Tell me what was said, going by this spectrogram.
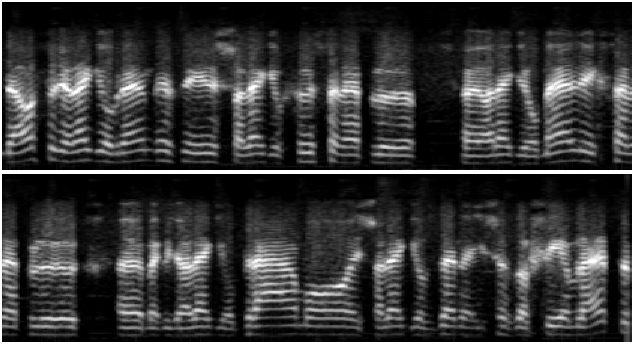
de az, hogy a legjobb rendezés, a legjobb főszereplő, a legjobb mellékszereplő, meg ugye a legjobb dráma és a legjobb zene is ez a film lett,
